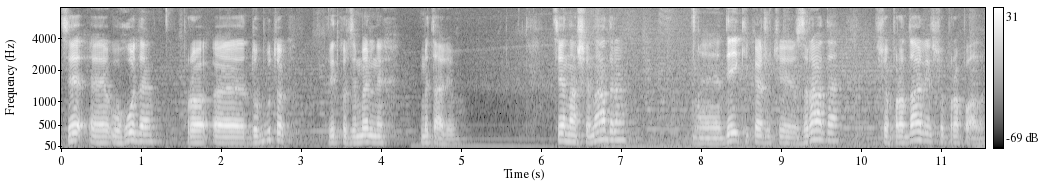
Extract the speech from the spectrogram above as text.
це е, угода про е, добуток рідкоземельних металів. Це наші надра. Деякі кажуть, зрада, все продали, все пропало.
